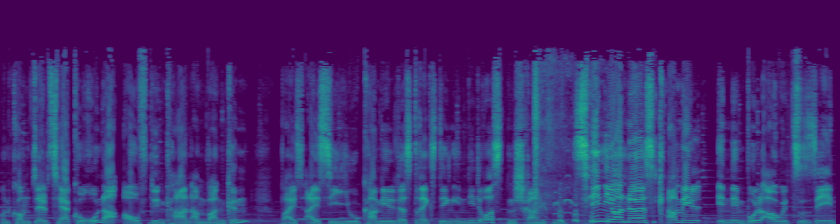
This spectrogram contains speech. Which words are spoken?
Und kommt selbst Herr Corona auf den Kahn am Wanken, weiß ICU Kamil das Drecksding in die Drostenschranken. Senior Nurse Kamil in dem Bullauge zu sehen.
